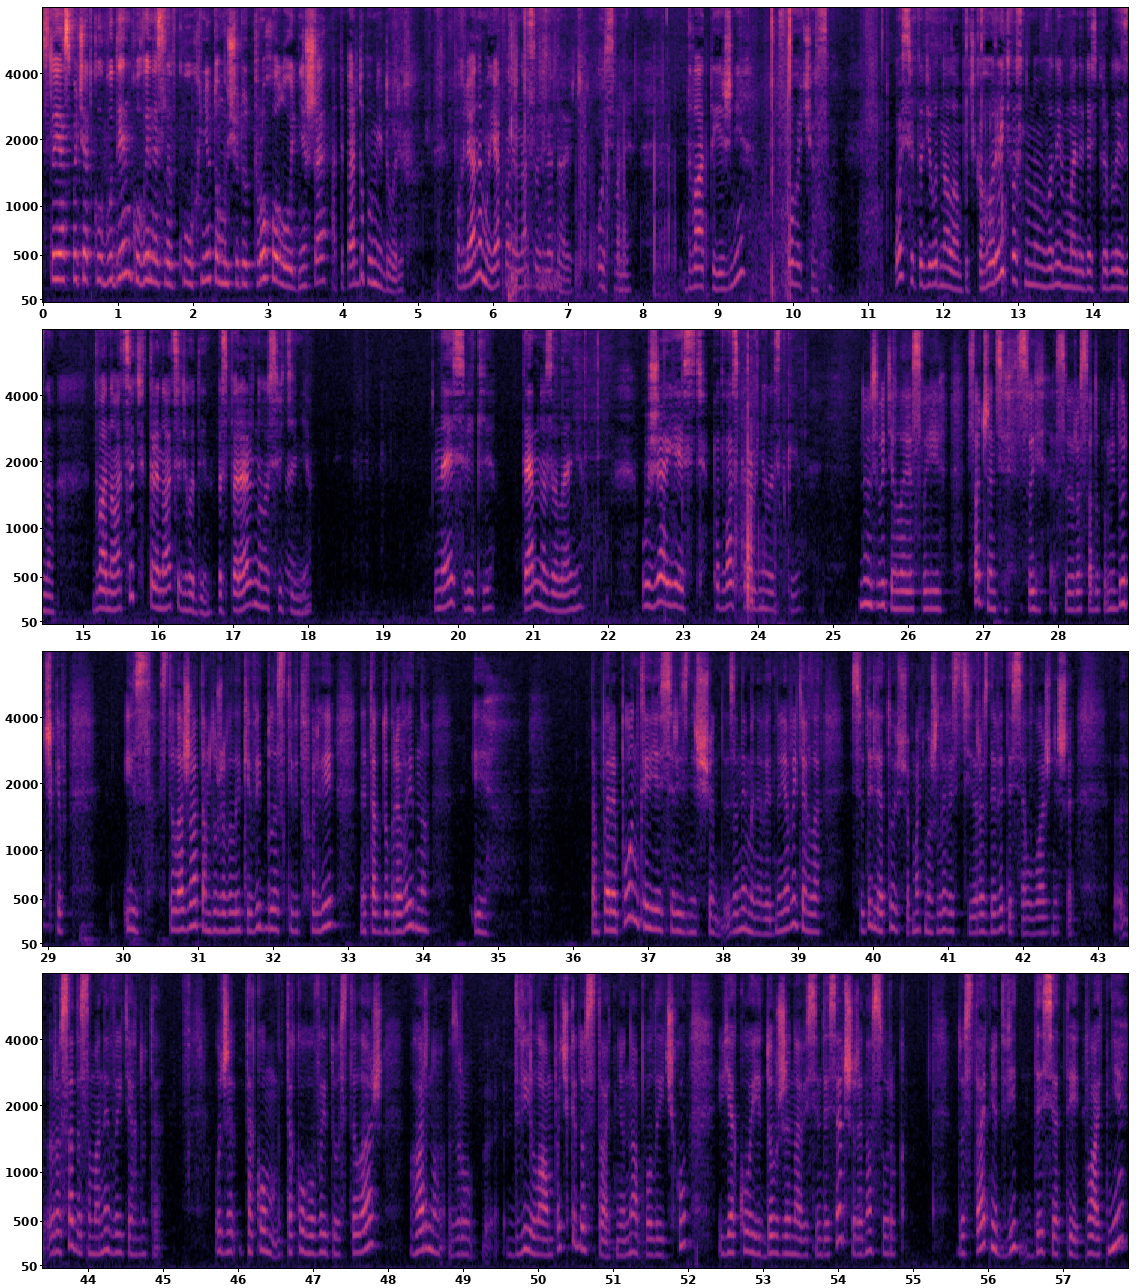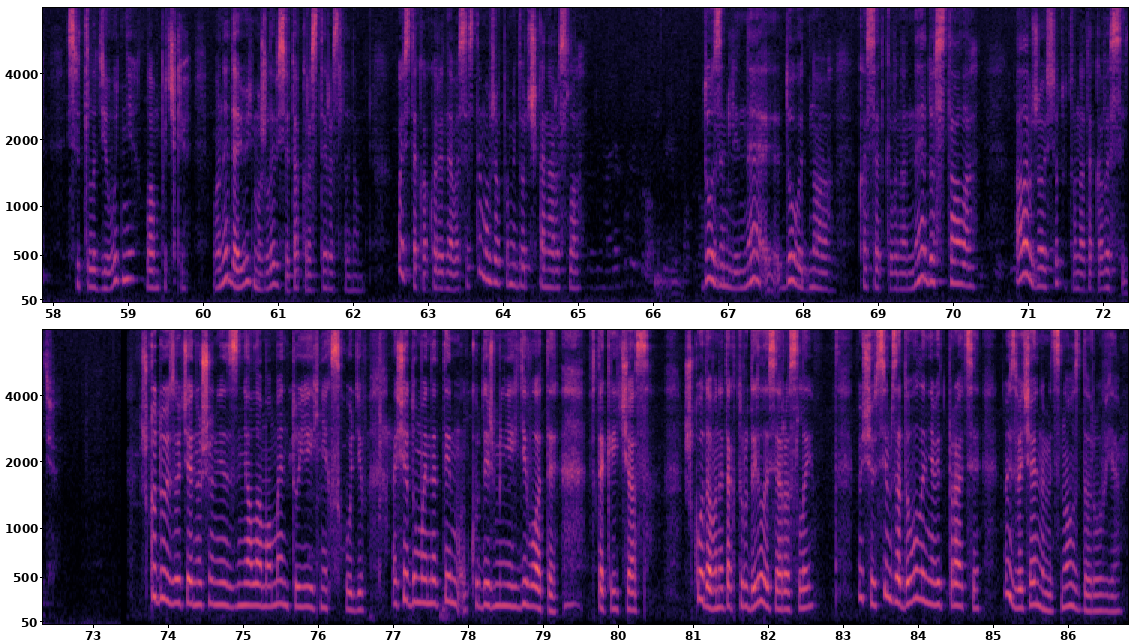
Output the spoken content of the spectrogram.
Стояв спочатку в будинку, винесли в кухню, тому що тут прохолодніше. А тепер до помідорів. Поглянемо, як вони у нас виглядають. Ось вони. Два тижні з того часу. Ось світлодіодна лампочка. Горить в основному вони в мене десь приблизно 12-13 годин безперервного світіння. Не світлі, темно-зелені. Уже є по два справжні листки. Ну, ось витягла я свої саджанці, свої, свою розсаду помідорчиків із стелажа. Там дуже великі відблиски від фольги, не так добре видно. І там перепонки є різні, що за ними не видно. Я витягла сюди для того, щоб мати можливість роздивитися уважніше. Розсада сама не витягнута. Отже, таком, такого виду стелаж гарно зроб... Дві лампочки достатньо на поличку, в якої довжина 80, ширина 40. Достатньо дві 10 ватні світлодіодні лампочки. Вони дають можливість так рости рослинам. Ось така коренева система вже помідорчика наросла. До землі не до дна касетки вона не достала, але вже ось тут вона така висить. Шкодую, звичайно, що не зняла моменту їхніх сходів. А ще думаю над тим, куди ж мені їх дівати в такий час. Шкода, вони так трудилися, росли. Ну що, всім задоволення від праці, ну і, звичайно, міцного здоров'я.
